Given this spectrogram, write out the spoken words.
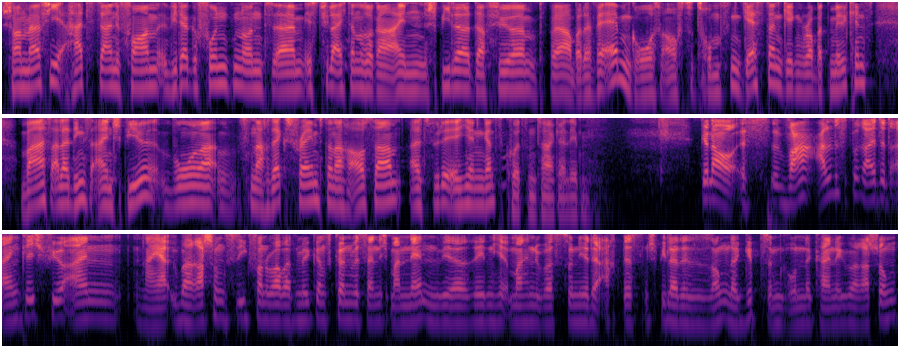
Sean Murphy hat seine Form wiedergefunden und ähm, ist vielleicht dann sogar ein Spieler dafür, ja, bei der WM groß aufzutrumpfen. Gestern gegen Robert Milkins war es allerdings ein Spiel, wo es nach sechs Frames danach aussah, als würde er hier einen ganz kurzen Tag erleben. Genau, es war alles bereitet eigentlich für einen, naja, Überraschungssieg von Robert Milkins können wir es ja nicht mal nennen. Wir reden hier immerhin über das Turnier der acht besten Spieler der Saison. Da gibt es im Grunde keine Überraschungen.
